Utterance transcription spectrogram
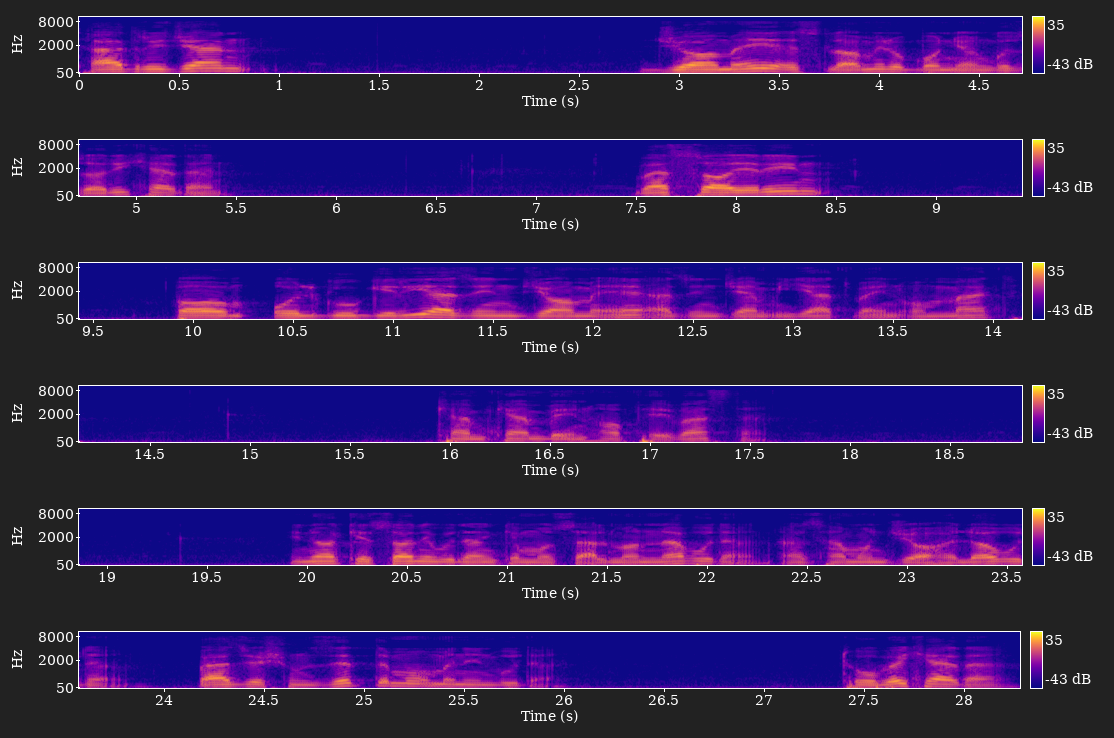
تدریجا جامعه اسلامی رو بنیانگذاری کردند و سایرین با الگوگیری از این جامعه از این جمعیت و این امت کم کم به اینها پیوستند اینا کسانی بودند که مسلمان نبودن از همون جاهلا بودن. بعضیشون ضد مؤمنین بودن. توبه کردن.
